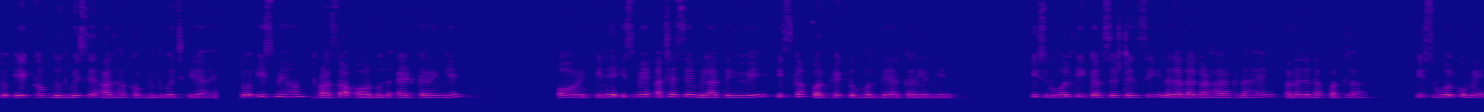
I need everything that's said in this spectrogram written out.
तो एक कप दूध में से आधा कप दूध बच गया है। तो इसमें हम थोड़ा सा और दूध ऐड करेंगे। और इन्हें इसमें अच्छे से मिलाते हुए इसका परफेक्ट घोल तैयार कर लेंगे। इस घोल की कंसिस्टेंसी न ज़्यादा गाढ़ा रखना है और न ज़्यादा पतला। इस घोल को मैं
